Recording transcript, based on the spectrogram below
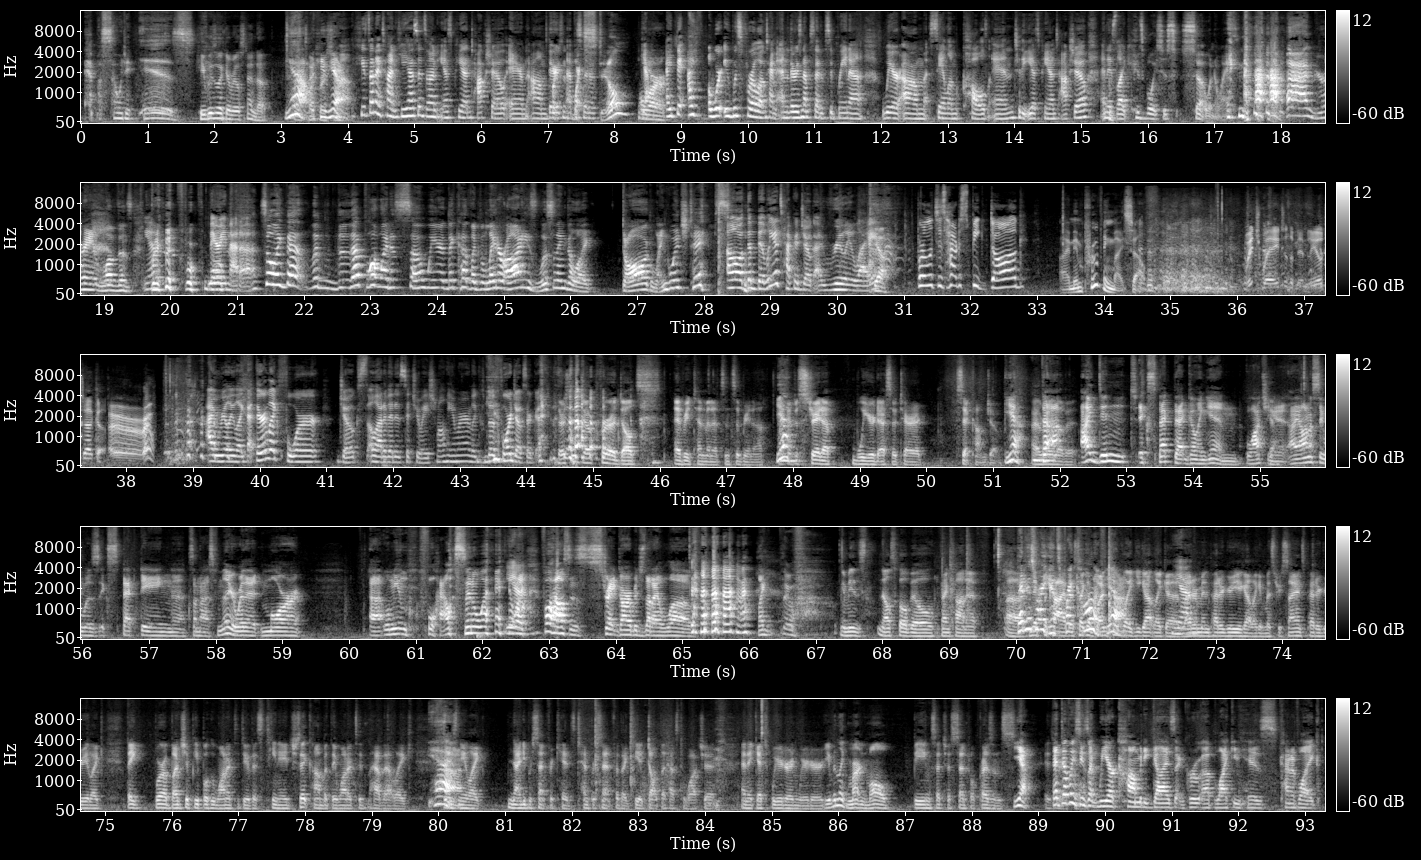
episode it is. He was like a real stand-up. Yeah, he- person. yeah. No, he's done a ton. He has his own ESPN talk show, and um, there's an episode wait, of still Yeah, or I think I where it was for a long time, and there's an episode of Sabrina where um, Salem calls in to the ESPN talk show and is like, his voice is so annoying, great. Love this. Yeah. Bring it forward. very meta. So like that the, the, that plot line is so weird. They cut like the later on he's listening to like dog language tapes. Oh, the Billy biblioteca joke I really like. Yeah. Berlitz is How to Speak Dog. I'm improving myself. Which way to the biblioteca? I really like that. There are like four jokes. A lot of it is situational humor. Like the four jokes are good. There's a joke for adults every 10 minutes in Sabrina. Yeah. Like just straight up weird, esoteric sitcom joke. Yeah, I really that- love it. I didn't expect that going in watching it. I honestly was expecting because I'm not as familiar with it more Uh, well, I mean, Full House in a way. Yeah. like, Full House is straight garbage that I love. like, ugh. I mean, it's Nell Scovell, Frank Conniff. Uh, That is Nick right, yeah, it's Bakay, Frank but like Conniff, a bunch yeah. of like you got like a Yeah. Letterman pedigree, you got like a Mystery Science pedigree. Like they were a bunch of people who wanted to do this teenage sitcom, but they wanted to have that like Yeah. Disney like ninety percent for kids, ten percent for like the adult that has to watch it, and it gets weirder and weirder. Even like Martin Mull being such a central presence. Yeah, that definitely cool. seems like we are comedy guys that grew up liking his kind of like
